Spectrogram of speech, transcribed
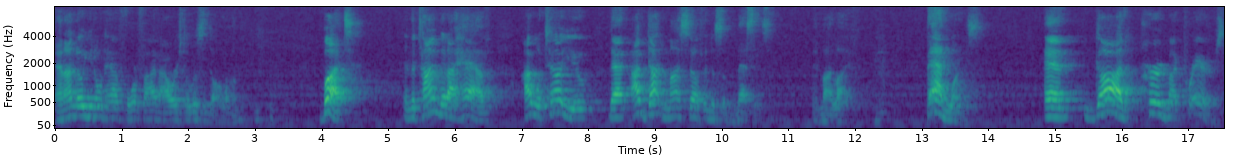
And I know you don't have four or five hours to listen to all of them. But In the time that I have, I will tell you that I've gotten myself into some messes in my life. Bad ones. And God heard my prayers.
